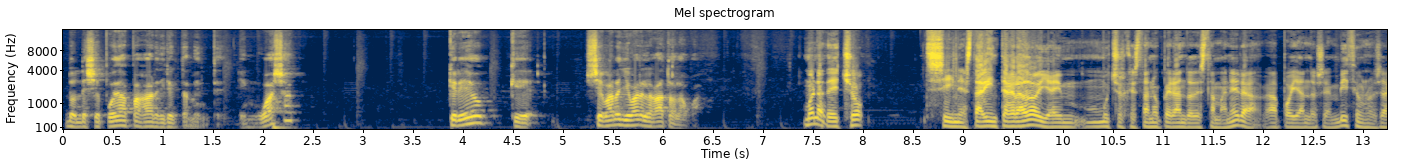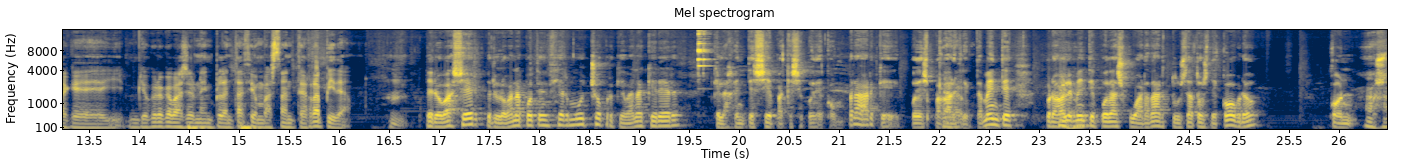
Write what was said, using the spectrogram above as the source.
donde se pueda pagar directamente en WhatsApp, creo que se van a llevar el gato al agua. Bueno, de hecho, sin estar integrado, y hay muchos que están operando de esta manera, apoyándose en Bizum, o sea que yo creo que va a ser una implantación bastante rápida. Hmm. Pero va a ser, pero lo van a potenciar mucho porque van a querer que la gente sepa que se puede comprar, que puedes pagar directamente, probablemente puedas guardar tus datos de cobro, con, pues,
